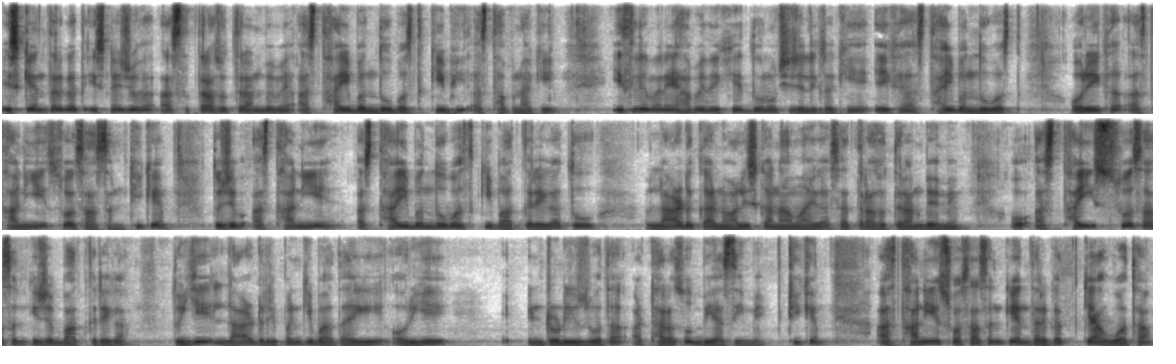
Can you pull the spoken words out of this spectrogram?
इसके अंतर्गत इसने जो है सत्रह सौ तिरानवे में अस्थाई बंदोबस्त की भी स्थापना की। इसलिए मैंने यहाँ पे देखिए दोनों चीज़ें लिख रखी हैं। एक है अस्थाई बंदोबस्त और एक है स्थानीय स्वशासन, ठीक है? तो जब स्थानीय अस्थाई बंदोबस्त की बात करेगा तो लॉर्ड कार्नवालिस का नाम आएगा सत्रह सौ तिरानवे में और अस्थाई स्वशासन की जब बात करेगा तो ये लॉर्ड रिपन की बात आएगी और ये इंट्रोड्यूस हुआ था अट्ठारह में, ठीक है? स्थानीय स्वशासन के अंतर्गत क्या हुआ था?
